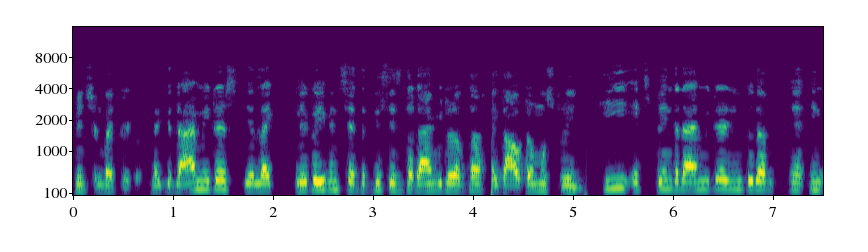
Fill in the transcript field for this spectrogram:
mentioned by Plato. Like the diameters, like Plato even said that this is the diameter of the like the outermost ring. He explained the diameter into the eh, in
